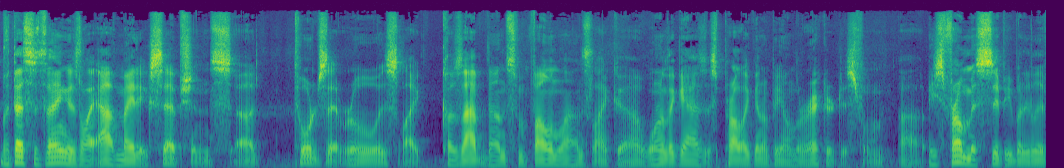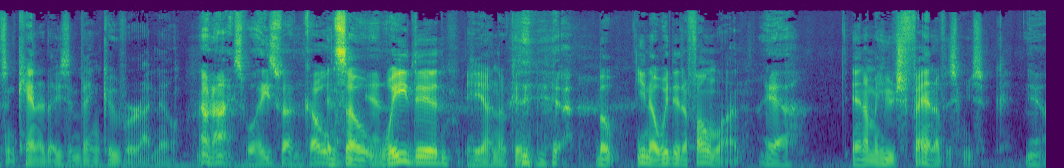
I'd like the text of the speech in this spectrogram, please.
but that's the thing is like I've made exceptions uh, towards that rule. Is like because I've done some phone lines. Like uh, one of the guys that's probably going to be on the record is from uh, he's from Mississippi, but he lives in Canada. He's in Vancouver right now. Oh, nice. Well, he's fucking cold. And so man. we did, yeah, no kidding. Yeah. But you know, we did a phone line, Yeah. and I'm a huge fan of his music. Yeah.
